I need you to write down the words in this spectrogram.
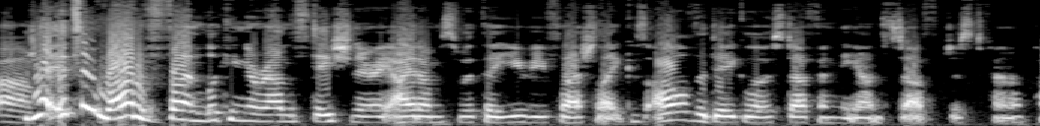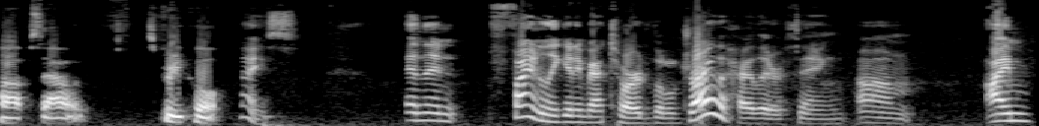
Um, Yeah, it's a lot of fun looking around the stationery items with a UV flashlight because all of the day glow stuff and neon stuff just kind of pops out. It's pretty cool. Nice. And then finally, getting back to our little dry highlighter thing, um, I'm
